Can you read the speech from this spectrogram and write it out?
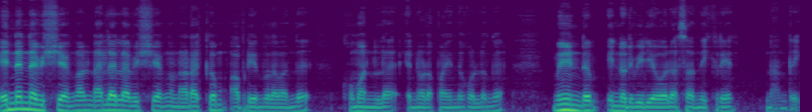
என்னென்ன விஷயங்கள் நல்ல நல்ல விஷயங்கள் நடக்கும் அப்படின்றத வந்து கொமனில் என்னோட பகிர்ந்து கொள்ளுங்கள் மீண்டும் இன்னொரு வீடியோவில் சந்திக்கிறேன். நன்றி.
